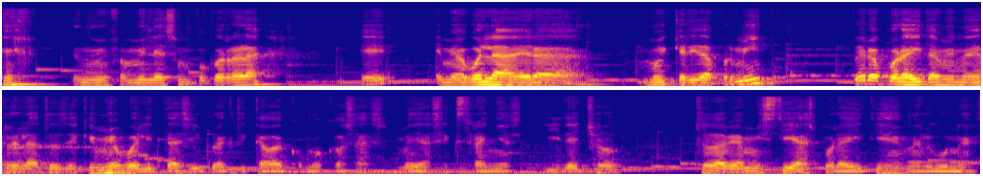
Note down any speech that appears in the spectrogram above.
mi familia es un poco rara. Eh, mi abuela era muy querida por mí, pero por ahí también hay relatos de que mi abuelita sí practicaba como cosas medias extrañas. Y de hecho, todavía mis tías por ahí tienen algunas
